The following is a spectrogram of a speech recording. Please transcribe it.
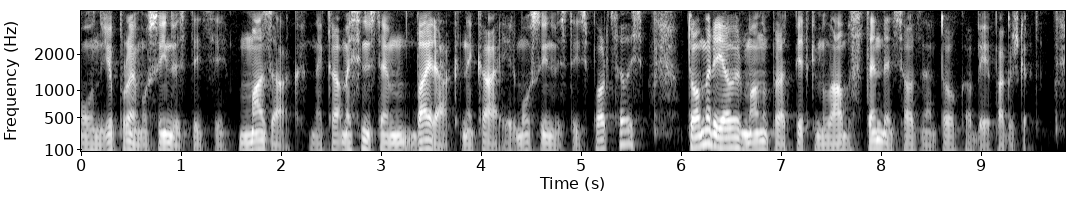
Un joprojām mūsu investīcija mazāk nekā mēs investējam, vairāk nekā ir mūsu investīciju portfelis. Tomēr jau ir, manuprāt, pietiekami labas tendences salīdzināt to, kā bija pagājušajā gadā.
